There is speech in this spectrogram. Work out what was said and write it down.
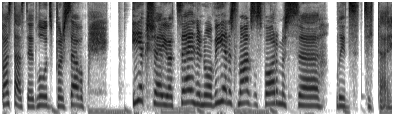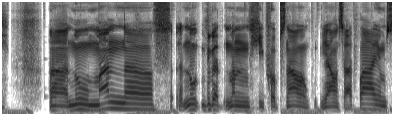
Pastāstiet lūdzu par savu iekšējo ceļu no vienas mākslas formas uh, līdz citai? Uh, nu, man, uh, nu, man hip hops nav jauns atklājums.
